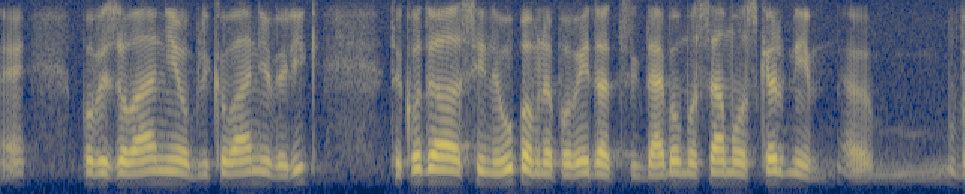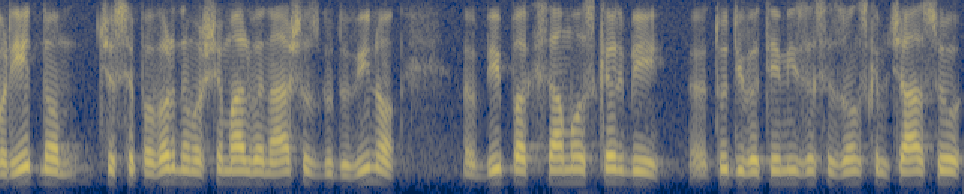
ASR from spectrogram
ne? povezovanje, oblikovanje verik, tako da si ne upam napovedati, kdaj bomo samo skrbni. Verjetno, če se pa vrnemo še malo v našo zgodovino, bi pa k samo skrbi eh, tudi v tem izasezonskem času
